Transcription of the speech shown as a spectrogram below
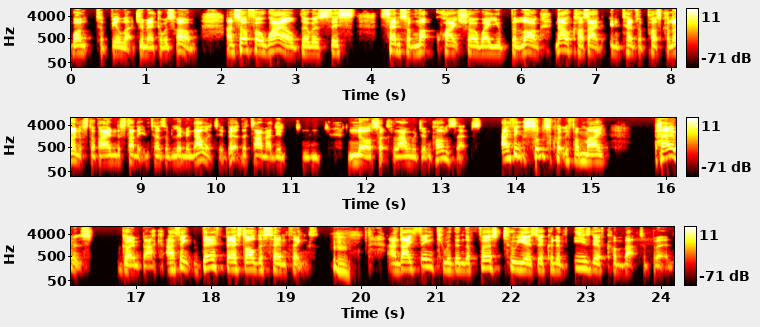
want to feel that Jamaica was home. And so for a while, there was this sense of not quite sure where you belong. Now, of course, I, in terms of post-colonial stuff, I understand it in terms of liminality, but at the time, I didn't know such language and concepts. I think subsequently for my parents going back, I think they faced all the same things. Hmm. And I think within the first two years, they could have easily have come back to Britain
